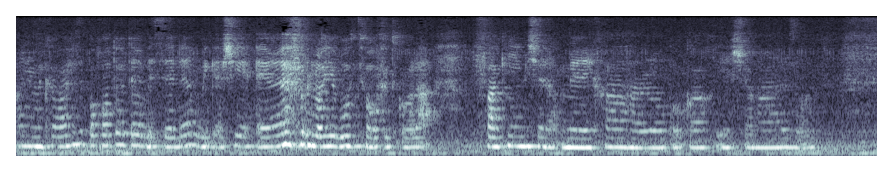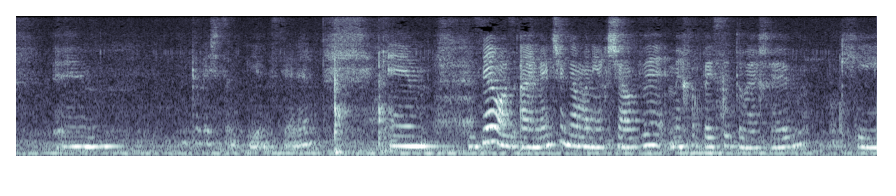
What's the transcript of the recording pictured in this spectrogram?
אני מקווה שזה פחות או יותר בסדר, בגלל שערב לא יראו טוב את כל הפאקינג של המריחה הלא כל כך ישרה הזאת. אמ, מקווה שזה יהיה בסדר. אמ, זהו, אז האמת שגם אני עכשיו מחפשת רכב, כי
